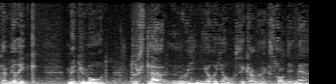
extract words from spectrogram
d'Amérique, mais du monde. Tout cela, nous l'ignorions. C'est quand même extraordinaire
